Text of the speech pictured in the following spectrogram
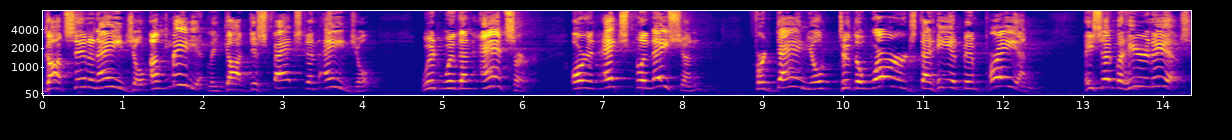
God sent an angel immediately. God dispatched an angel with, with an answer or an explanation for Daniel to the words that he had been praying. He said, But here it is.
